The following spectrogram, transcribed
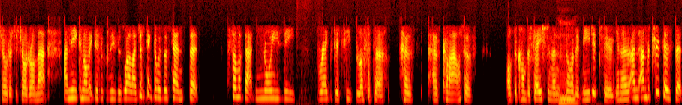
shoulder to shoulder on that, and the economic difficulties as well. I just think there was a sense that some of that noisy Brexity bluster has has come out of of the conversation, and mm. God, it needed to, you know. And and the truth is that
